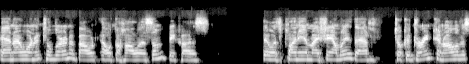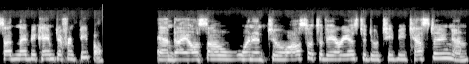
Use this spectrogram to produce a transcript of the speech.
And I wanted to learn about alcoholism because there was plenty in my family that took a drink and all of a sudden they became different people. And I also went into all sorts of areas to do TB testing and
